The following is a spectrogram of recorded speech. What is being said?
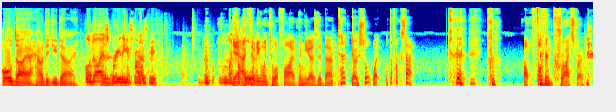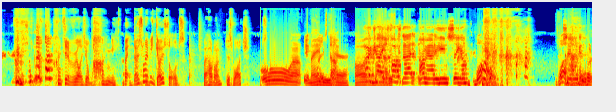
Paul Dyer, how did you die? Paul Dyer's Yeah. breathing in front of me. In the- in like Yeah. Activity went to a five when you guys did that. Is that a ghost orb? Wait. What the fuck's that? Oh fucking Christ, bro! I didn't realize you're behind me. Wait, those might be ghost orbs. Wait, hold on. Just watch. Oh, uh, maybe, yeah. Oh, Okay, no. fuck that. I'm out of here. See ya. Why? what Sound like an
